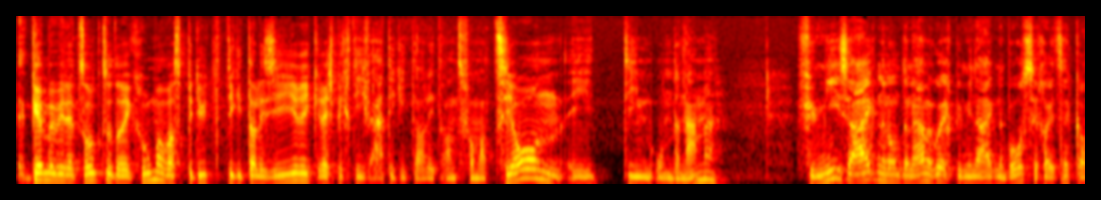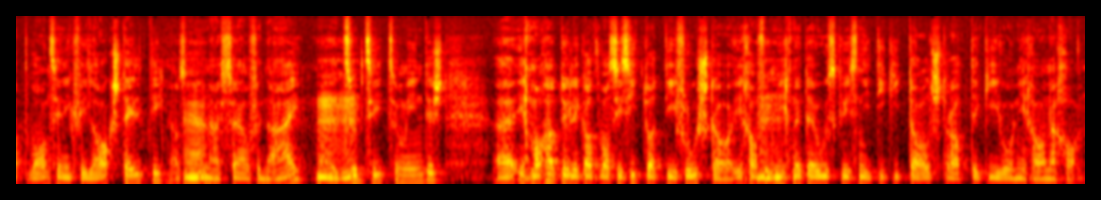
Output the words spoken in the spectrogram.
gehen wir wieder zurück zu der Rekruma. Was bedeutet Digitalisierung, respektive auch digitale Transformation in deinem Unternehmen? Für mein eigenes Unternehmen, gut, ich bin mein eigener Boss, ich habe jetzt nicht gerade wahnsinnig viele Angestellte, also Ja. ja. myself and I, äh, zurzeit zumindest. Äh, ich mache natürlich gerade, was ich situativ Lust habe. Ich habe für mich nicht eine ausgewiesene Digitalstrategie, die ich kann.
